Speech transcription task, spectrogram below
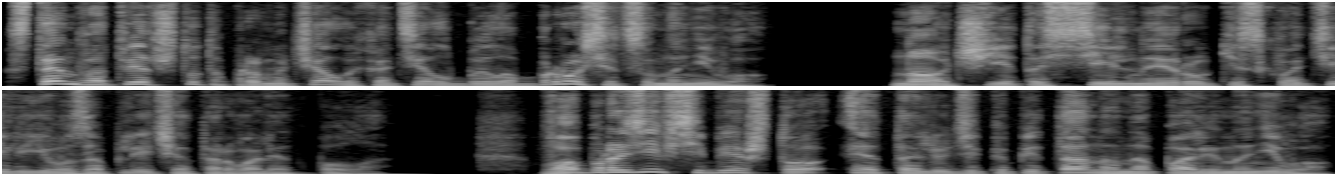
Стэн в ответ что-то промычал и хотел было броситься на него, но чьи-то сильные руки схватили его за плечи и оторвали от пола. Вообразив себе, что это люди капитана напали на него,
